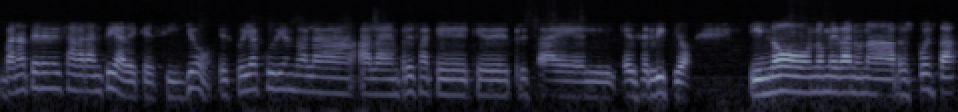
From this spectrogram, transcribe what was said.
van a tener esa garantía de que si yo estoy acudiendo a la, a la empresa que, presta el, servicio y no, me dan una respuesta,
